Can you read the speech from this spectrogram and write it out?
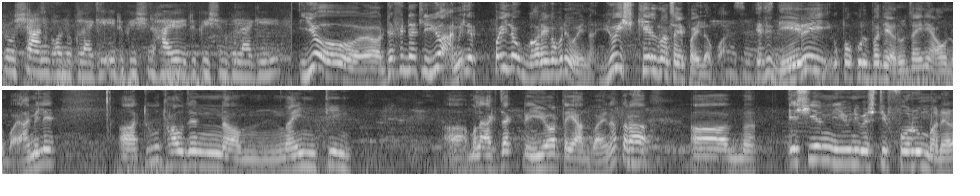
प्रोत्साहन गर्नुको लागि एडुकेसन हायर एडुकेसनको लागि। यो डेफिनेटली यो हामीले पहिलो गरेको पनि होइन। यो स्केलमा चाहिँ पहिलो भयो। यति धेरै उपकुलपतिहरू चाहिँ नि आउनुभयो हामीले टु थाउजन्ड नाइन्टिन मलाई एक्ज्याक्ट इयर त याद भएन तर एसियन युनिभर्सिटी फोरम भनेर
